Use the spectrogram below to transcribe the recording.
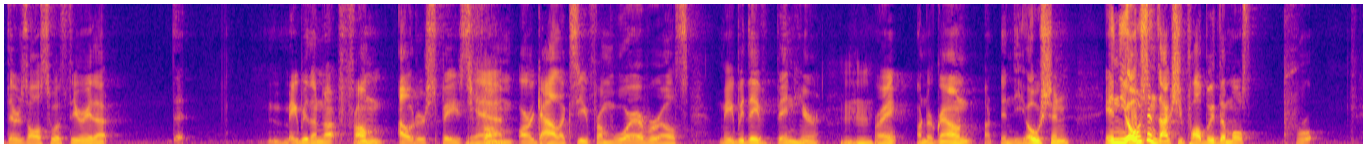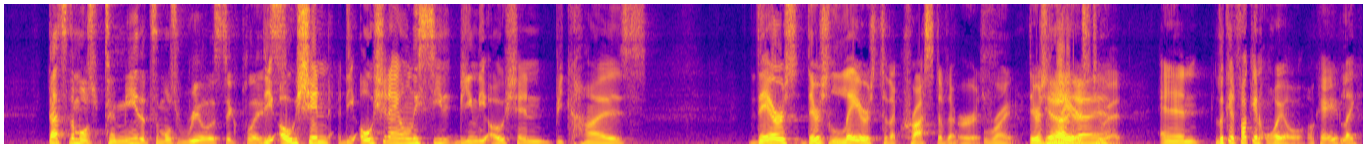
there's also a theory that that maybe they're not from outer space, Yeah. from our galaxy, from wherever else. Maybe they've been here, Mm-hmm. right? Underground, uh, in the ocean. In the ocean's actually probably the most pro. That's the most to me. That's the most realistic place. The ocean, the ocean, I only see it being the ocean because there's there's layers to the crust of the earth. Right. There's Yeah, layers yeah, to yeah. it. And look at fucking oil, okay? Like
